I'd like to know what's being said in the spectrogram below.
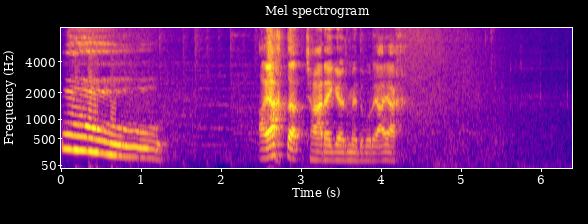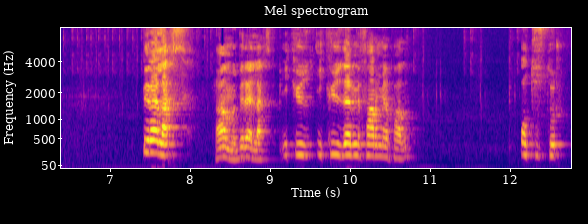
Uuu. Ayak da çare gelmedi buraya ayak. Bir relax. Tamam mı? Bir relax. 200 200'den bir farm yapalım. 30 tur.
